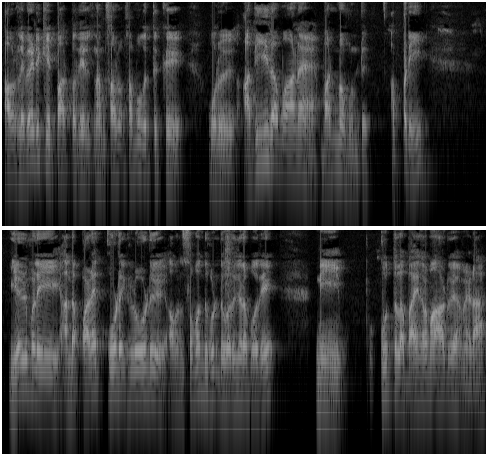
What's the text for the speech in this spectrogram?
அவர்களை வேடிக்கை பார்ப்பதில் நம் சமூ- சமூகத்துக்கு ஒரு அதீதமான வன்மம் உண்டு. அப்படி ஏழுமலை அந்த பழக்கூடைகளோடு அவன் சுமந்து கொண்டு வருகிற போதே நீ கூத்தில் பயங்கரமாக ஆடுவேமேடா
